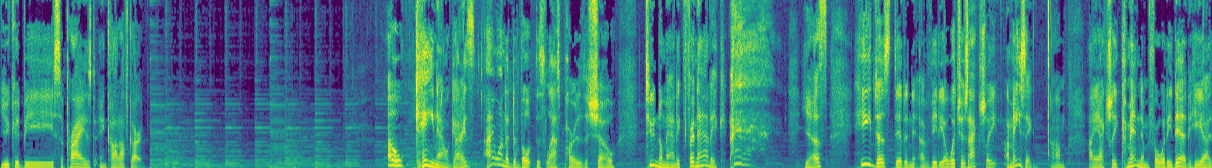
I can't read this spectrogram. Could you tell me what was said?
you could be surprised and caught off guard. Okay, now, guys, I want to devote this last part of the show to Nomadic Fanatic. Yes, he just did an, a video which is actually amazing. Um, I actually commend him for what he did. He uh,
